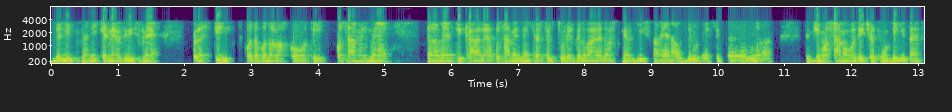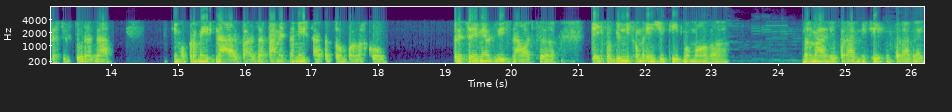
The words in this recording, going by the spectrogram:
deliti na neke neodvisne plasti, tako da bodo lahko ti posamezne uh, vertikale, posamezne infrastrukture delovale dosti neodvisno ena od druge. Recimo samo vozeči avtomobili, ta infrastruktura za recimo, prometna ali pa za pametna mesta, pa to bo lahko predvsej neodvisna od uh, teh mobilnih omrežij, ki jih bomo uh, normalni uporabniki uporabljali.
